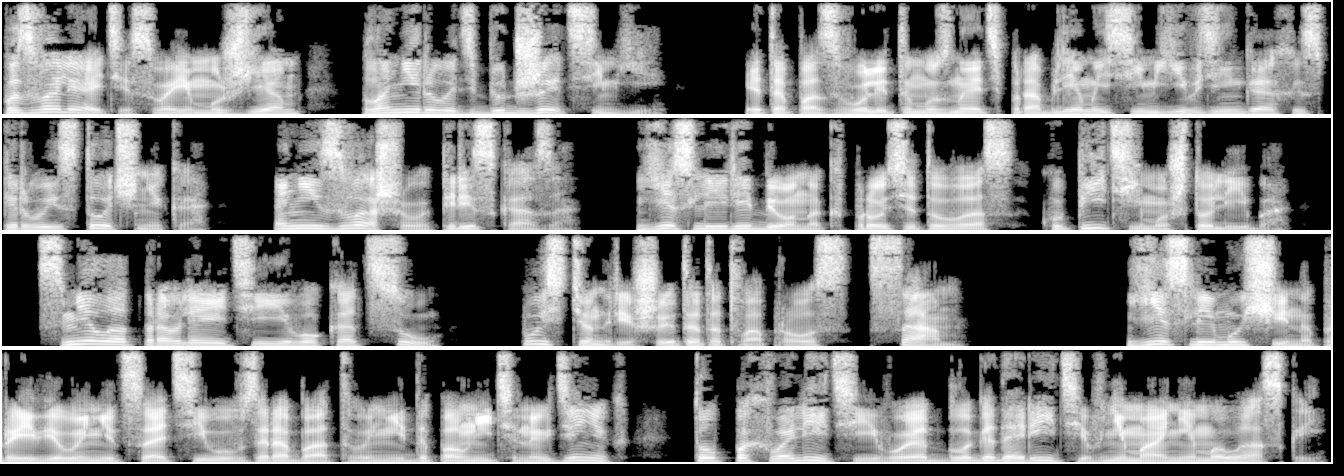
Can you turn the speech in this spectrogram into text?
Позволяйте своим мужьям планировать бюджет семьи. Это позволит им узнать проблемы семьи в деньгах из первоисточника, а не из вашего пересказа. Если ребенок просит у вас купить ему что-либо, смело отправляйте его к отцу, пусть он решит этот вопрос сам. Если мужчина проявил инициативу в зарабатывании дополнительных денег, то похвалите его и отблагодарите вниманием и лаской.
